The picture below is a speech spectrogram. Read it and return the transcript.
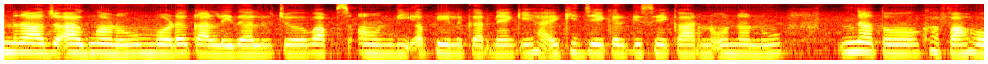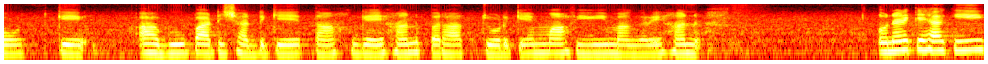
ਨਾਰਾਜ਼ ਆਗੂਆਂ ਨੂੰ ਮੁੜ ਅਕਾਲੀ ਦਲ 'ਚ ਵਾਪਸ ਆਉਣ ਦੀ ਅਪੀਲ ਕਰਦਿਆਂ ਕਿਹਾ ਹੈ ਕਿ ਜੇਕਰ ਕਿਸੇ ਕਾਰਨ ਉਹਨਾਂ ਨੂੰ ਉਹਨਾਂ ਤੋਂ ਖਫਾ ਹੋ ਕੇ ਆਗੂ ਪਾਰਟੀ ਛੱਡ ਕੇ ਤਾਂ ਗਏ ਹਨ, ਪਰ ਹੱਥ ਜੋੜ ਕੇ ਮਾਫੀ ਵੀ ਮੰਗ ਰਹੇ ਹਨ। ਉਹਨਾਂ ਨੇ ਕਿਹਾ ਕਿ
